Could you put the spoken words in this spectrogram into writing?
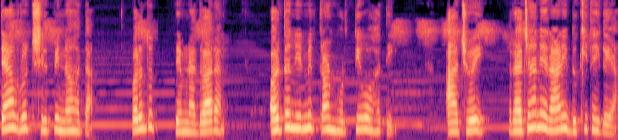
ત્યાં વૃદ્ધ શિલ્પી ન હતા. પરંતુ તેમના દ્વારા અર્ધનિર્મિત ત્રણ મૂર્તિઓ હતી. આ જોઈ રાજા અને રાણી દુઃખી થઈ ગયા.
